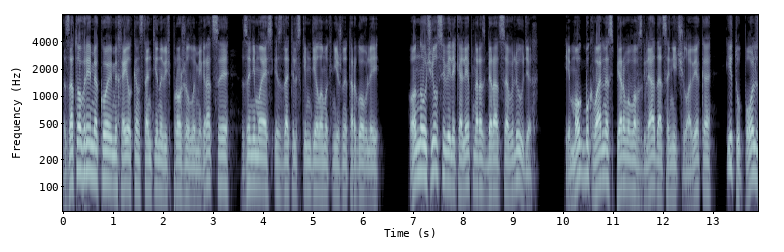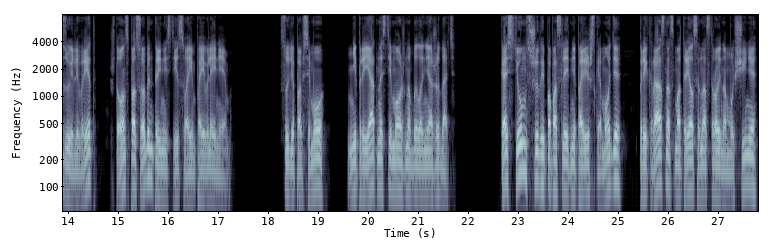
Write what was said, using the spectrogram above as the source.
За то время, кое Михаил Константинович прожил в эмиграции, занимаясь издательским делом и книжной торговлей, он научился великолепно разбираться в людях и мог буквально с первого взгляда оценить человека и ту пользу или вред, что он способен принести своим появлением. Судя по всему, неприятностей можно было не ожидать. Костюм, сшитый по последней парижской моде, прекрасно смотрелся на стройном мужчине,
